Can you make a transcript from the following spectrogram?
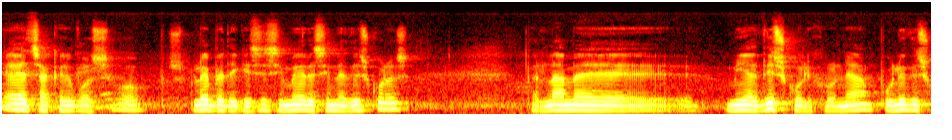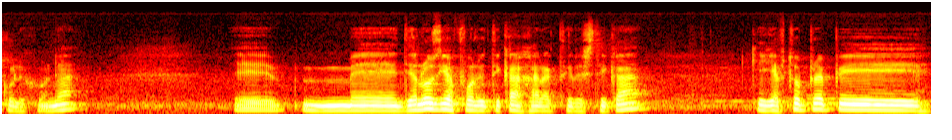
Είναι Έτσι ακριβώς. Όπως βλέπετε και εσείς οι μέρες είναι δύσκολες. Περνάμε μια δύσκολη χρονιά, πολύ δύσκολη χρονιά, ε, με εντελώς διαφορετικά χαρακτηριστικά και γι' αυτό πρέπει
